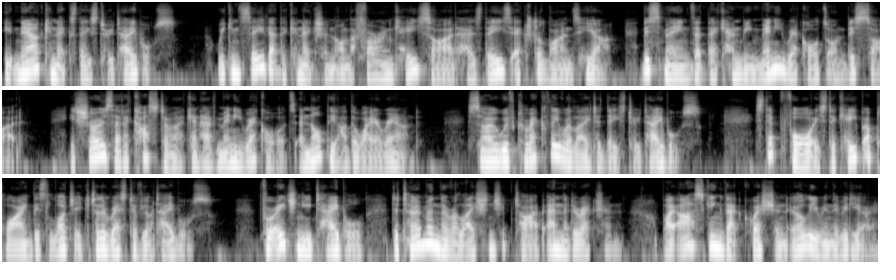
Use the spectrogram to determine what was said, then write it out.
It now connects these two tables. We can see that the connection on the foreign key side has these extra lines here. This means that there can be many records on this side. It shows that a customer can have many records and not the other way around. So we've correctly related these two tables. Step 4 is to keep applying this logic to the rest of your tables. For each new table, determine the relationship type and the direction by asking that question earlier in the video.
